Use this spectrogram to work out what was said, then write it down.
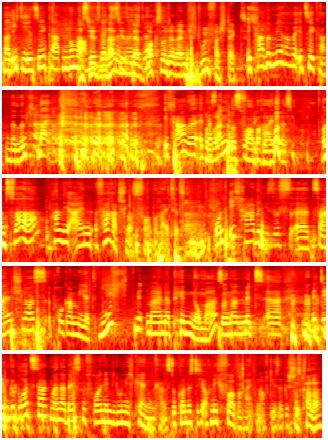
weil ich die EC-Kartennummer auch nicht jetzt, was hast wechseln du jetzt in der. Box unter deinem Stuhl versteckt? Ich habe mehrere EC-Karten da drin. Nein. ich habe etwas anderes vorbereitet. Und zwar haben wir ein Fahrradschloss vorbereitet. Und ich habe dieses äh, Zahlenschloss programmiert. Nicht mit meiner PIN-Nummer, sondern mit, äh, mit dem Geburtstag meiner besten Freundin, die du nicht kennen kannst. Du konntest dich auch nicht vorbereiten auf diese Ist das Geschichte. Carla?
